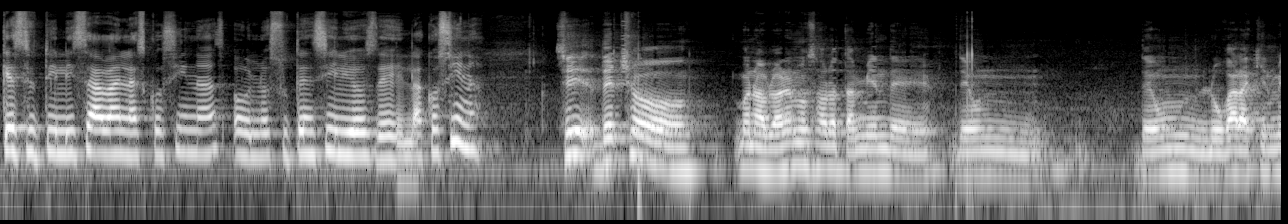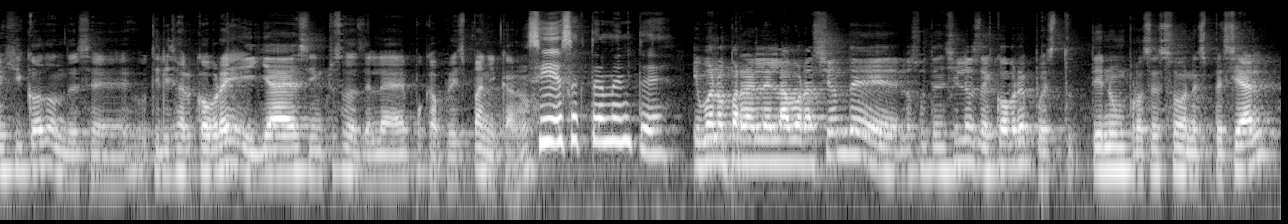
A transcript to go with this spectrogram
que se utilizaban en las cocinas o los utensilios de la cocina. Sí, de hecho, bueno, hablaremos ahora también de, de un de un lugar aquí en México donde se utiliza el cobre y ya es incluso desde la época prehispánica, ¿no? Sí, exactamente. Y bueno, para la elaboración de los utensilios de cobre, pues tiene un proceso en especial.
